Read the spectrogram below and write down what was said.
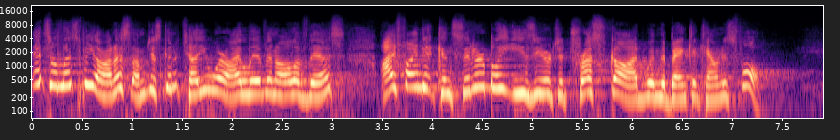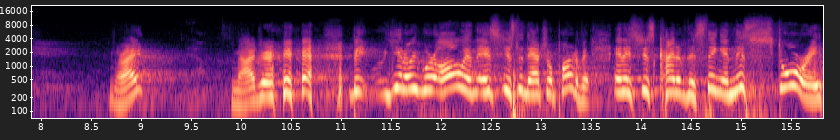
And so let's be honest, I'm just going to tell you where I live in all of this. I find it considerably easier to trust God when the bank account is full. Right? Nigel, you know, we're all in, it's just a natural part of it. And it's just kind of this thing. And this story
